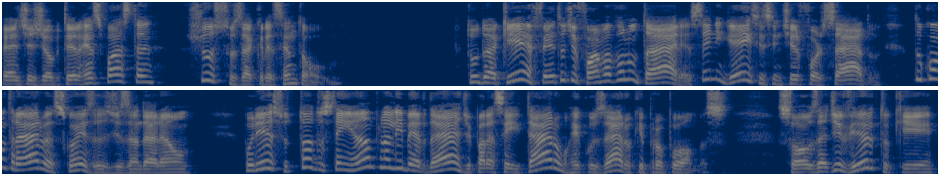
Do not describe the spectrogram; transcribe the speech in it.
Antes de obter resposta, Justus acrescentou. Tudo aqui é feito de forma voluntária, sem ninguém se sentir forçado. Do contrário, as coisas desandarão. Por isso, todos têm ampla liberdade para aceitar ou recusar o que propomos. Só os advirto que,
